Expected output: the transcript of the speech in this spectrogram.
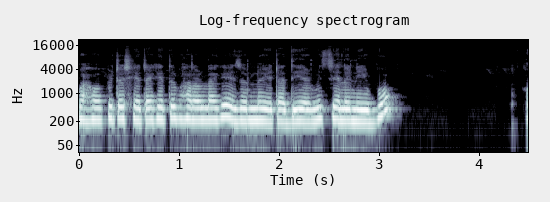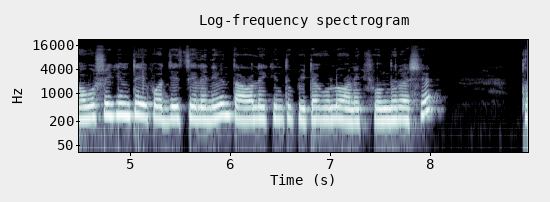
ভাপা পিঠা সেটা খেতে ভালো লাগে এই জন্য এটা দিয়ে আমি চেলে নিব। অবশ্যই কিন্তু এই পর্যায়ে চেলে নেবেন, তাহলে কিন্তু পিঠাগুলো অনেক সুন্দর আসে। তো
